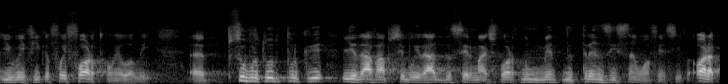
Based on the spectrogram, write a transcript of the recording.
e o Benfica foi forte com ele ali. Uh, sobretudo porque lhe dava a possibilidade de ser mais forte no momento de transição ofensiva. Ora,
